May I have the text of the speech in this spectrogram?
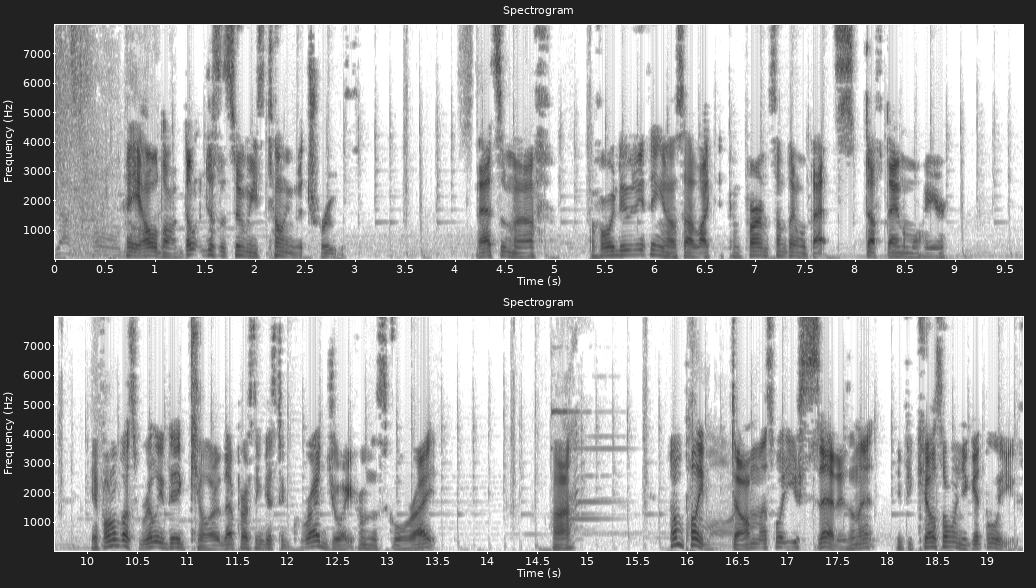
Hold Hey, hold on. Don't just assume he's telling the truth. That's enough. Before we do anything else, I'd like to confirm something with that stuffed animal here. If one of us really did kill her, that person gets to graduate from the school, right? Huh? Don't play dumb, that's what you said, isn't it? If you kill someone, you get to leave.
